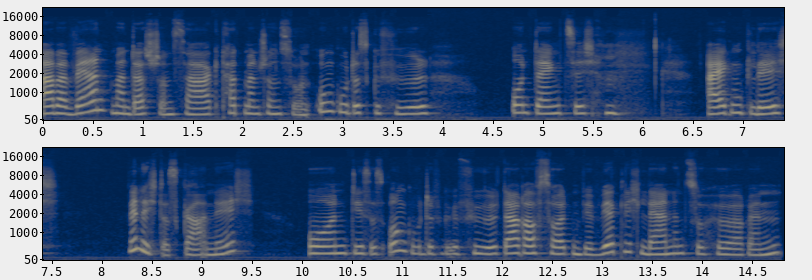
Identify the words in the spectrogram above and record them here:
aber während man das schon sagt, hat man schon so ein ungutes Gefühl und denkt sich, hm, eigentlich will ich das gar nicht und dieses ungute Gefühl, darauf sollten wir wirklich lernen zu hören.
